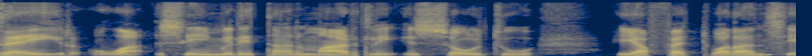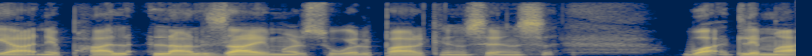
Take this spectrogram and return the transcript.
żgħir, huwa simili tal-mard li s-soltu jaffettwa l-anzjani bħal l-Alzheimer's u l-Parkinson's. Waqt li ma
